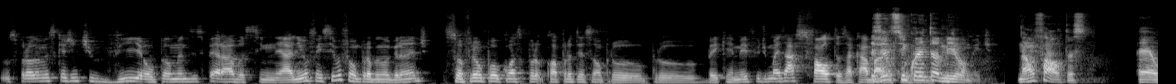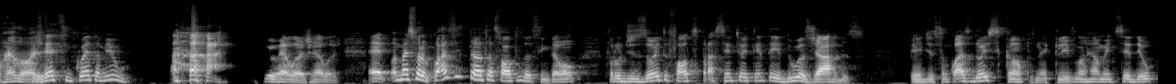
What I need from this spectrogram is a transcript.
os problemas que a gente via, ou pelo menos esperava, assim, né? A linha ofensiva foi um problema grande, sofreu um pouco com, as, com a proteção pro, pro Baker Mayfield, mas as faltas acabaram. 350 mil. Não faltas. É, o relógio. 350 mil? o relógio, o relógio. É, mas foram quase tantas faltas assim, então foram 18 faltas para 182 jardas perdidas. São quase dois campos, né? Cleveland realmente cedeu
